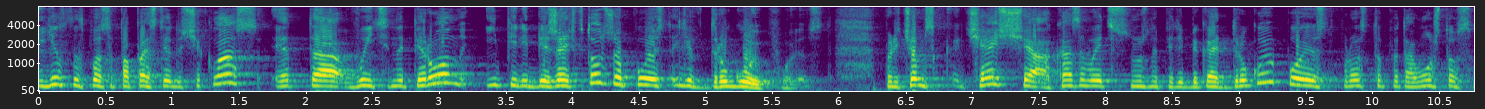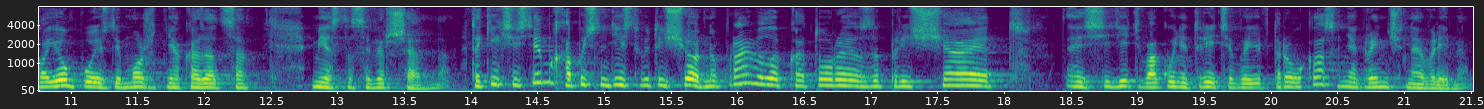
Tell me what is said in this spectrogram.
единственный способ попасть в следующий класс – это выйти на перрон и перебежать в тот же поезд или в другой поезд. Причем чаще оказывается, что нужно перебегать в другой поезд просто потому, что в своем поезде может не оказаться места совершенно. В таких системах обычно действует еще одно правило, которое запрещает сидеть в вагоне третьего или второго класса неограниченное время.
